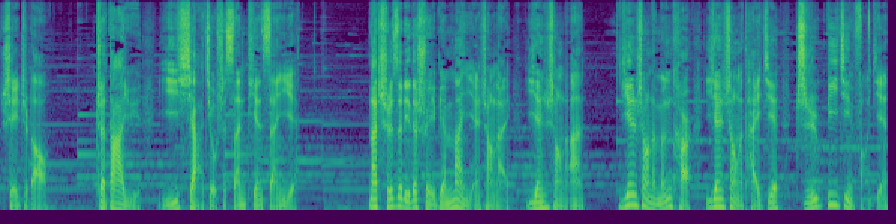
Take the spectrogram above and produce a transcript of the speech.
谁知道，这大雨一下就是三天三夜，那池子里的水便蔓延上来，淹上了岸。淹上了门槛，淹上了台阶，直逼进房间。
